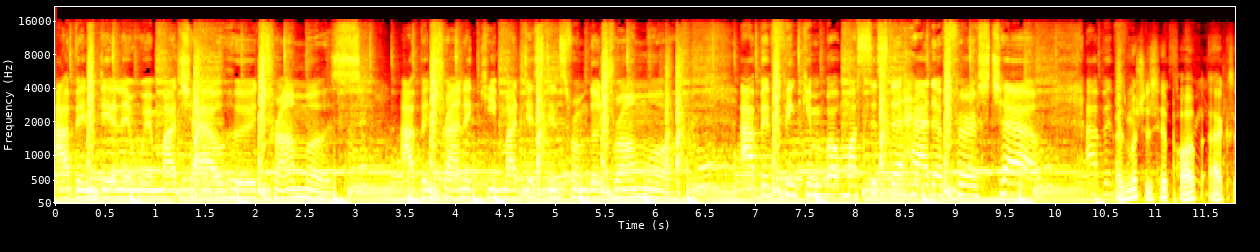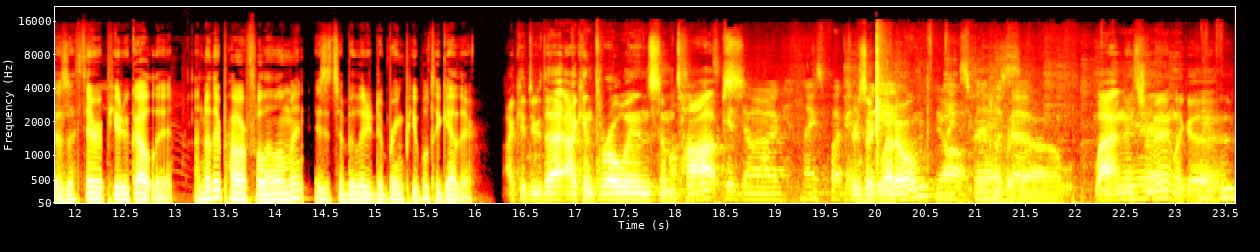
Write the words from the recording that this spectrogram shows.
I've been dealing with my childhood traumas. I've been trying to keep my distance from the drama. I've been thinking about my sister had her first child. I've been As much as hip hop acts as a therapeutic outlet, another powerful element is its ability to bring people together. I could do that. I can throw in some tops. dog. Nice fucking. There's a Gledo, there's like a Latin instrument, like a. You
